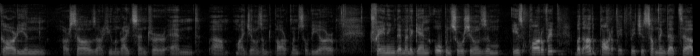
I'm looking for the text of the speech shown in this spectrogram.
Guardian, ourselves, our Human Rights Center, and um, my journalism department. So we are training them. And again, open source journalism is part of it. But the other part of it, which is something that uh,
